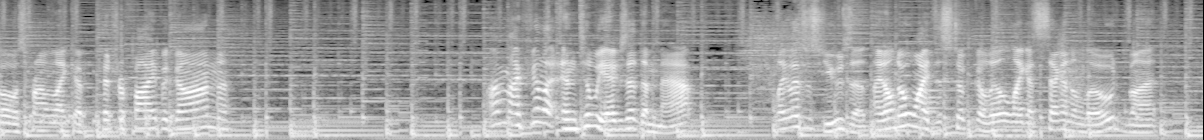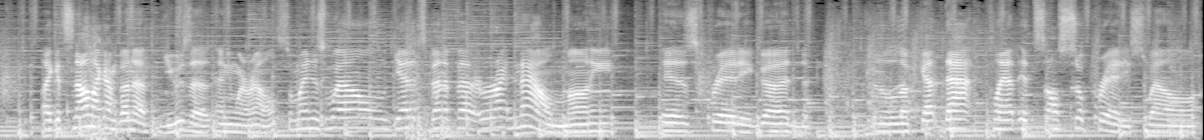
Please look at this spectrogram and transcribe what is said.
Oh, it's probably like a petrify begone? Um, I feel like until we exit the map, like, let's just use it. I don't know why this took a little, like, a second to load, but... Like, it's not like I'm gonna use it anywhere else, so might as well get its benefit right now. Money is pretty good. Look at that plant, it's also pretty swell.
